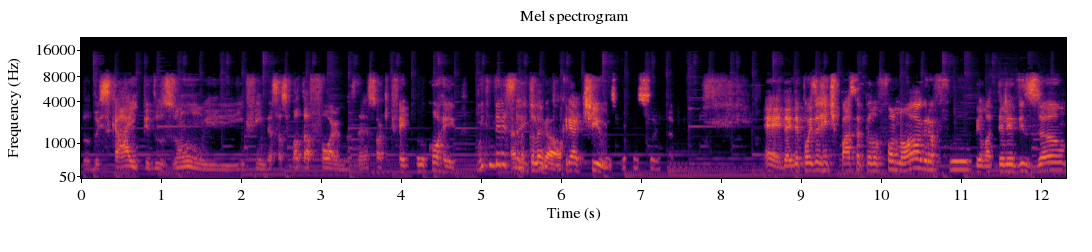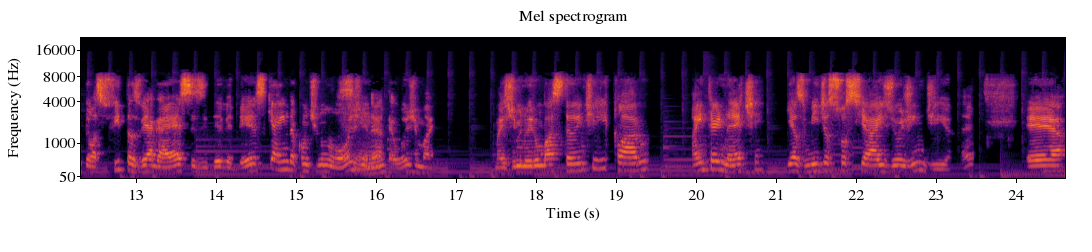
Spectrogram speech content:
do, do, Skype, do Zoom e, enfim, dessas plataformas, né? Só que feito pelo correio. Muito interessante, é muito, legal. muito criativo esse professor. Tá? É, e daí depois a gente passa pelo fonógrafo, pela televisão, pelas fitas VHS e DVDs, que ainda continuam hoje, Sim. né? Até hoje, mas, mas diminuíram bastante, e claro, a internet e as mídias sociais de hoje em dia. Né? É,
